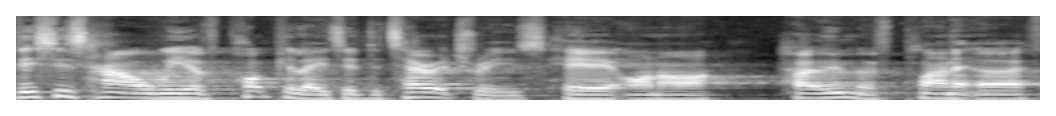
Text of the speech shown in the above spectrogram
This is how we have populated the territories here on our home of planet Earth.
